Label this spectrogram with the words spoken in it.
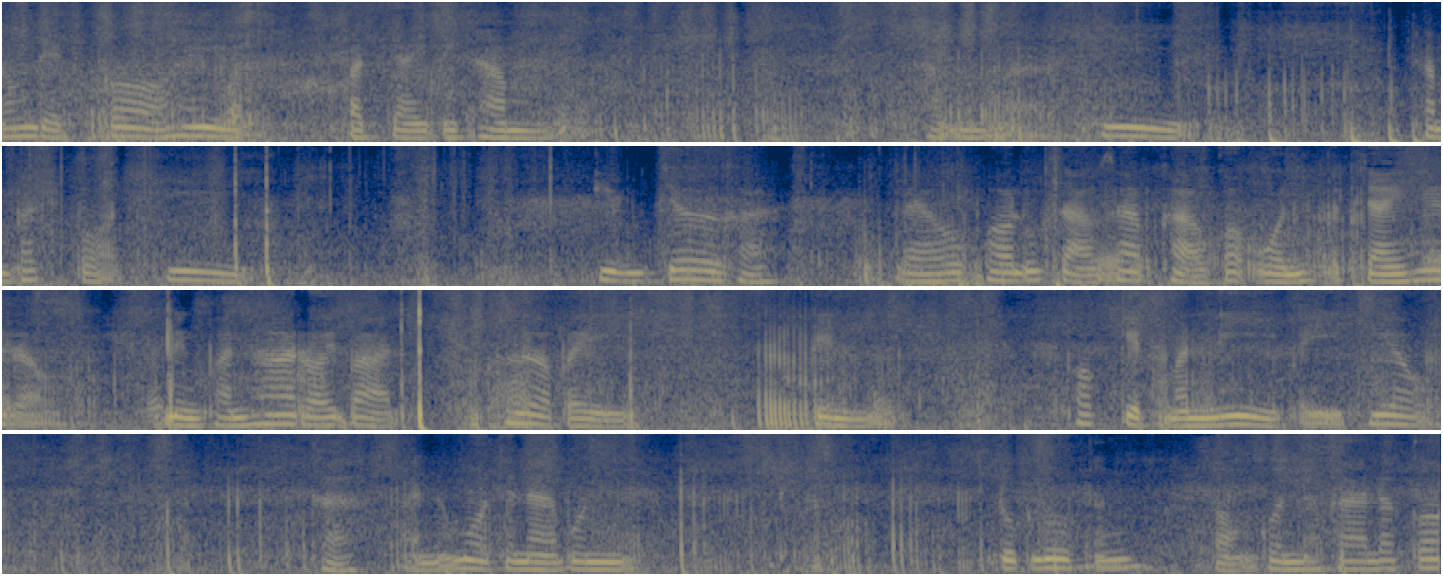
น้องเด็กก็ให้ปัจจัยไปทำทำที่ทำพาสปอร์ตที่ Future ค่ะ แล้วพอลูกสาวทราบข่าวก็โอนปัจจัยให้เรา 1,500 บาท เพื่อไปเป็น pocket money ไปเที่ยว ค่ะอนุโมทนาบุญลูกๆทั้งสองคนนะคะ แล้วก็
